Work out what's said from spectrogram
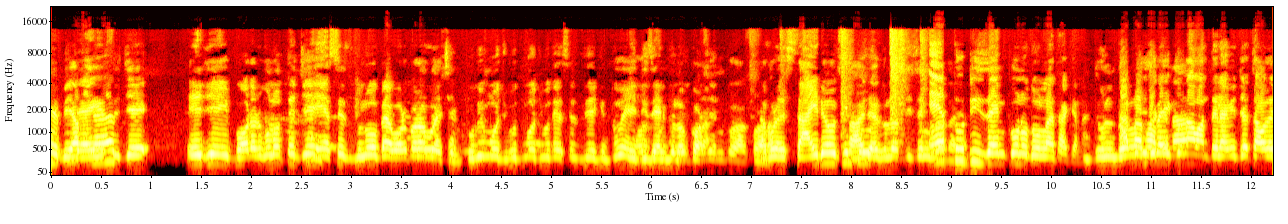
হেভি আপনার যে এই যে এই বর্ডার গুলোতে যে এসএসগুলো ব্যবহার করা হয়েছে খুবই মজবুত মজবুত এসএস দিয়ে কিন্তু এই ডিজাইনগুলো করা। তারপরে সাইডেও কিন্তু এত ডিজাইন কোন দোলনায় থাকে না দোলনা থাকে না। আমি যে তাহলে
